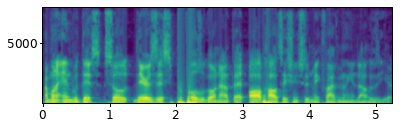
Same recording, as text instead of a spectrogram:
I want to end with this. So there's this proposal going out that all politicians should make five million dollars a year,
